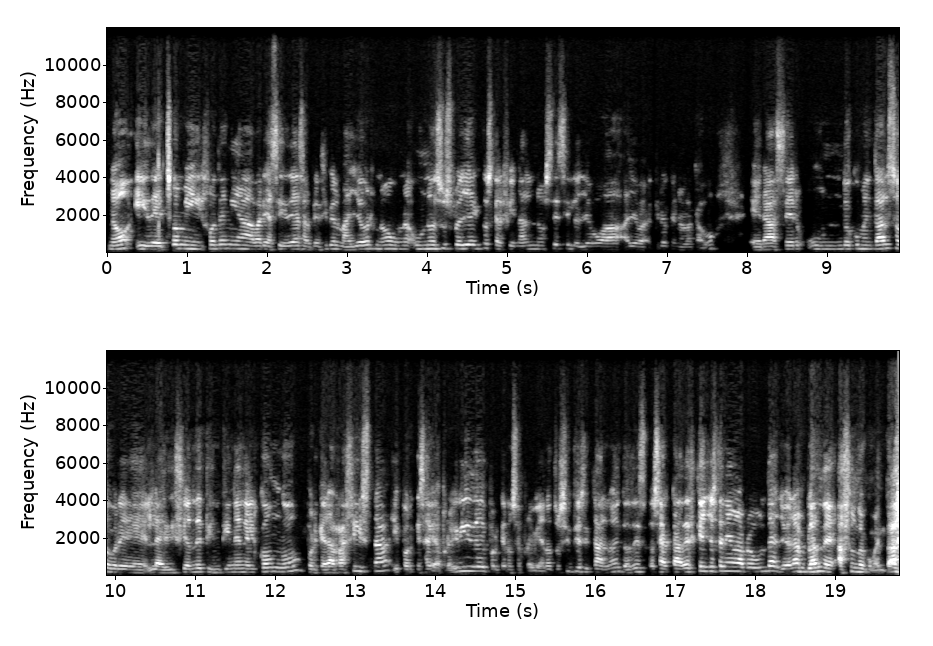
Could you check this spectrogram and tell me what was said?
¿no? Y de hecho mi hijo tenía varias ideas al principio, el mayor, ¿no? Uno, de sus proyectos que al final no sé si lo llegó a, a llevar, creo que no lo acabó, era hacer un documental sobre la edición de Tintín en el Congo, porque era racista y porque se había prohibido y porque no se prohibía en otros sitios y tal, ¿no? Entonces, o sea, cada vez que ellos tenían una pregunta, yo era en plan de, haz un documental.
